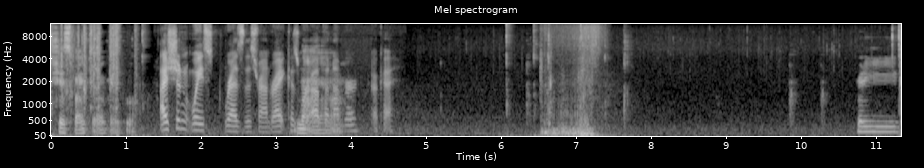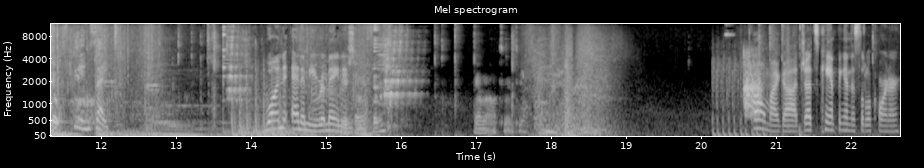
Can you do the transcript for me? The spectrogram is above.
She has spiked. it. Okay, cool. I shouldn't waste res this round, right? Because we're No, up no, a no. number. Okay. Ready, go. Still in sight. One enemy remaining. Here's so much better. Got my ultimate too. Oh my god, Jett's camping in this little corner.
